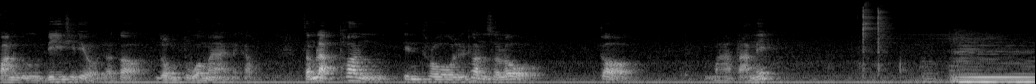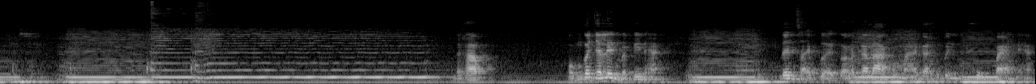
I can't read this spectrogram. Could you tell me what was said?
ฟังดูดีทีเดียว แล้วก็ลงตัวมากนะครับสำหรับท่อนอินโทรหรือท่อนโซโล่ก็มาตามนี้นะครับ ผมก็จะเล่นแบบนี้นะฮะ เล่นสายเปิดก่อนแล้วก็ลากลงมาก็คือเป็นคุกแปดนะฮะ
